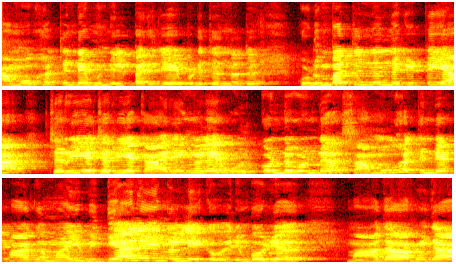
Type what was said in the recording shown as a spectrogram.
സമൂഹത്തിന്റെ മുന്നിൽ പരിചയപ്പെടുത്തുന്നത് കുടുംബത്തിൽ നിന്ന് കിട്ടിയ ചെറിയ ചെറിയ കാര്യങ്ങളെ ഉൾക്കൊണ്ടുകൊണ്ട് സമൂഹത്തിന്റെ ഭാഗമായി വിദ്യാലയങ്ങളിലേക്ക് വരുമ്പോൾ മാതാപിതാ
